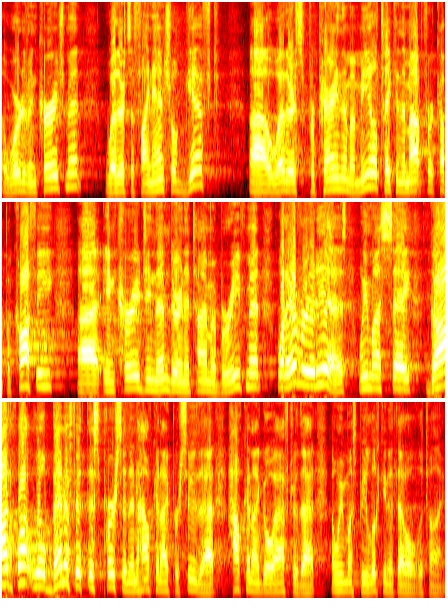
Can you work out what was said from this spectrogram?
a word of encouragement, whether it's a financial gift, uh, whether it's preparing them a meal, taking them out for a cup of coffee, uh, encouraging them during a time of bereavement, whatever it is, we must say, God, what will benefit this person and how can I pursue that? How can I go after that? And we must be looking at that all the time.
